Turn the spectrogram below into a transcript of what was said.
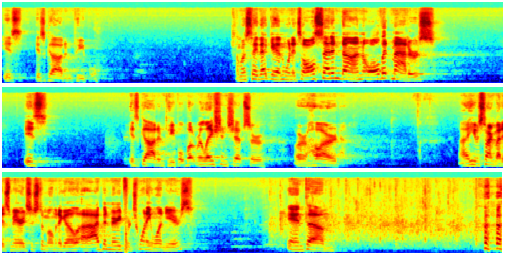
is, is God and people. I'm going to say that again. When it's all said and done, all that matters is, is God and people, but relationships are, are hard. Uh, he was talking about his marriage just a moment ago. Uh, I've been married for 21 years. And um,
